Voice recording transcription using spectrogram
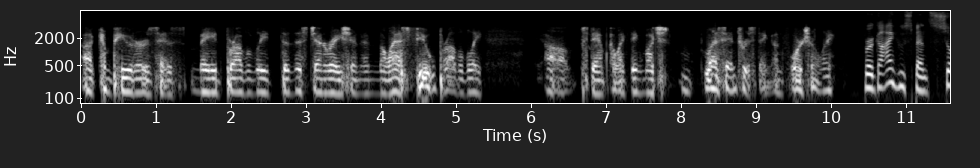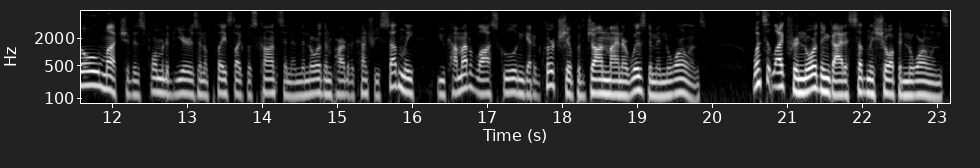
uh, computers has made probably to this generation and the last few probably uh, stamp collecting much less interesting, unfortunately. For a guy who spent so much of his formative years in a place like Wisconsin and the northern part of the country, suddenly you come out of law school and get a clerkship with John Minor Wisdom in New Orleans. What's it like for a northern guy to suddenly show up in New Orleans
